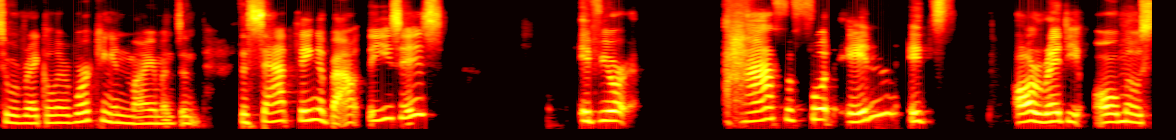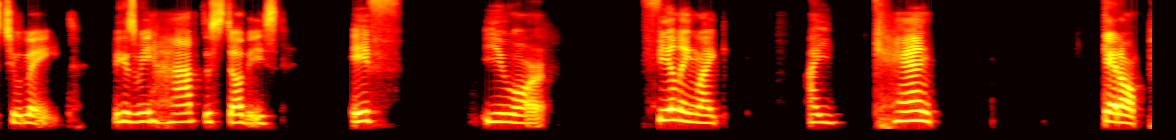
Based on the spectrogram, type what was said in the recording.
to a regular working environment. And the sad thing about these is if you're half a foot in, it's already almost too late because we have the studies. If you are feeling like I can't get up,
